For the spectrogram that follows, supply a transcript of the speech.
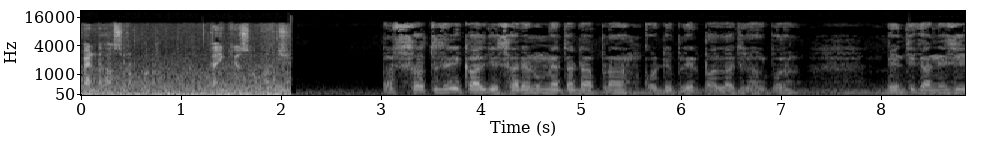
ਪਿੰਡ Hasanpur. Thank you so much Sat Sri Akal ਜੀ ਸਾਰਿਆਂ ਨੂੰ। ਮੈਂ ਤੁਹਾਡਾ ਆਪਣਾ ਕੋਡੀ ਪਲੇਅਰ ਪਾਲਾ ਜਲਾਲਪੁਰ। ਬੇਨਤੀ ਕਰਨੀ ਸੀ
